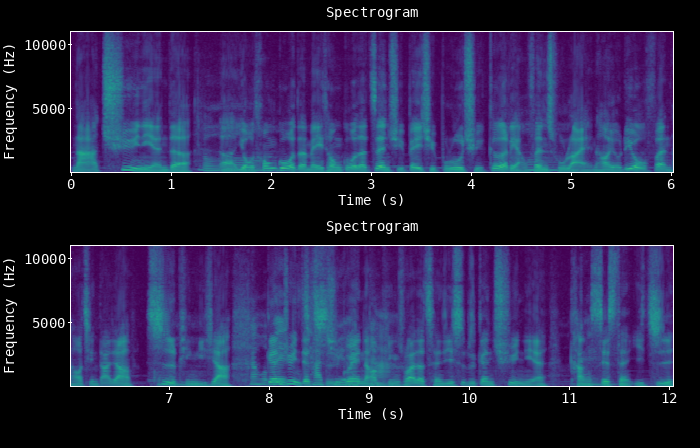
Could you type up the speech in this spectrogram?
拿去年的呃有通过的、没通过的正取、被取、不录取各两份出来，然后有六份，然后请大家视频一下，根据你的尺规，然后评出来的成绩是不是跟去年 consistent 一致？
